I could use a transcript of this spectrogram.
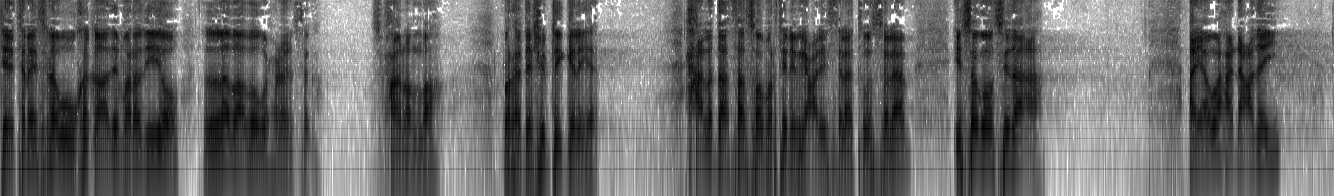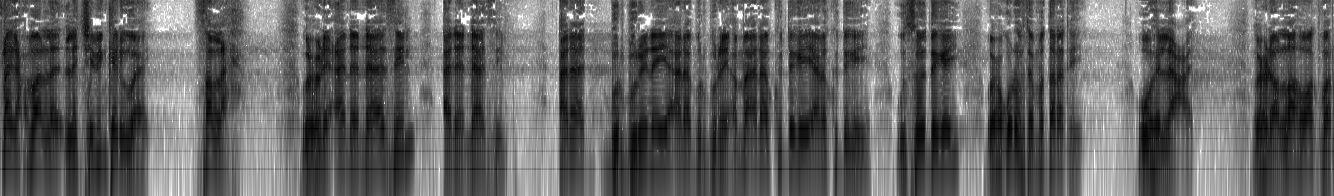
Deetna isna wuu ka qaaday maradiioo labaaba ugu xidhan isaga. Subxaana allah markaa dee shibtay gelayaan xaaladaasaa soo martay nebiga caleyhi salaatu wasalaam isagoo sidaa ah ayaa waxaa dhacday dhagax baa la jebin kari waayey sallax. Wuxuu hi ana naazil ana naazil. Anaa burburinaya anaa burburinaya. Ama anaa ku degaya anaa ku degaya wuu soo degay wuxuu ku dhuftay madaraqii. Wuu hilaacay wuxuu hi allahu akbar.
